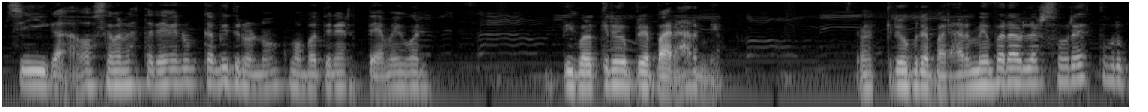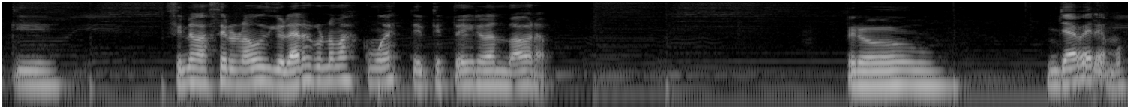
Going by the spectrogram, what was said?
Sí, cada dos semanas estaría bien un capítulo, ¿no? Como para tener tema igual. Igual quiero prepararme. Igual quiero prepararme para hablar sobre esto porque si no va a ser un audio largo nomás como este que estoy grabando ahora. Pero ya veremos.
